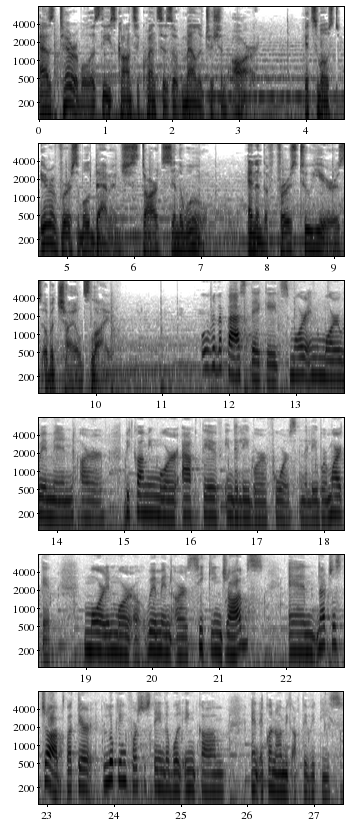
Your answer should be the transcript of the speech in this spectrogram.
As terrible as these consequences of malnutrition are, its most irreversible damage starts in the womb and in the first two years of a child's life. Over the past decades, more and more women are becoming more active in the labor force, in the labor market. More and more uh, women are seeking jobs, and not just jobs, but they're looking for sustainable income and economic activities.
